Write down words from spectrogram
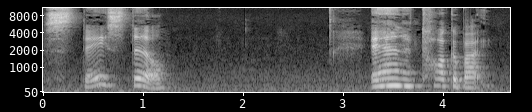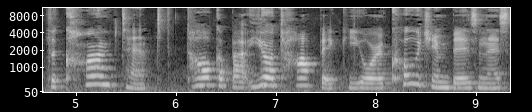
stay still and talk about the content. Talk about your topic your coaching business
